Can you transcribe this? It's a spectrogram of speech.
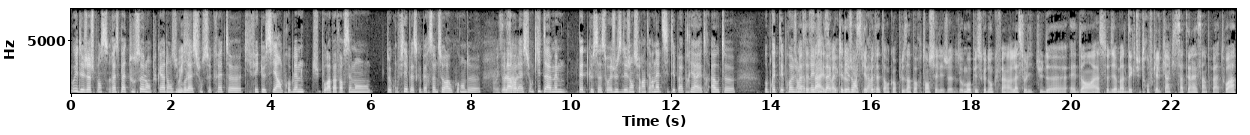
Oui, déjà, je pense, reste pas tout seul, en tout cas, dans une Oui. relation secrète euh, qui fait que s'il y a un problème, tu pourras pas forcément te confier parce que personne sera au courant de, de la relation. Quitte à même, peut-être que ça soit juste des gens sur Internet, si t'es pas prêt à être out euh, auprès de tes proches dans Bah, la c'est vraie ça, vie, bah, à vrai côté des gens à risque qui est peut-être encore plus important chez les jeunes homos, puisque donc, enfin, la solitude euh, aidant à se dire, bah, dès que tu trouves quelqu'un qui s'intéresse un peu à toi,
